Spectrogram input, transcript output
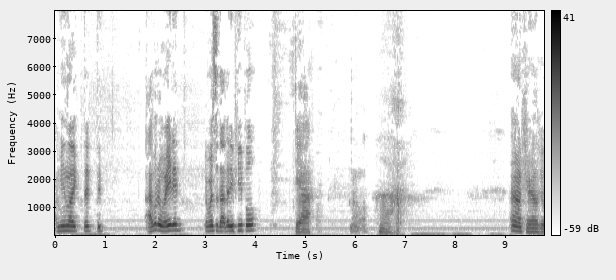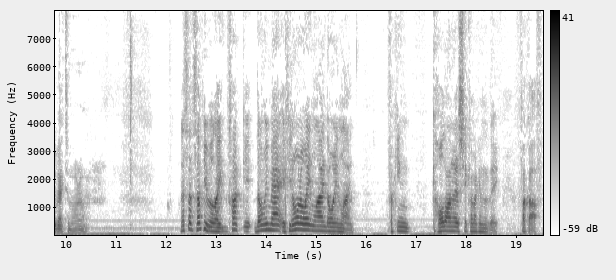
I mean, like, the, the, I would have waited. There wasn't that many people. Yeah. Oh well. I don't care. I'll go back tomorrow. That's what some people like. Mm. Fuck it. Don't be mad if you don't want to wait in line. Don't wait in line. Fucking hold on to that shit. Come back in the day. Fuck off.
